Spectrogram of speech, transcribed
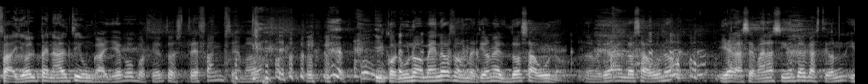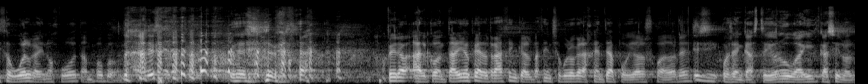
Falló el penalti un gallego, por cierto, Stefan se llamaba. Y con uno menos nos metieron el 2 a 1. Nos metieron el 2 a 1 y a la semana siguiente el Castellón hizo huelga y no jugó tampoco. Pero al contrario que el Racing, que el Racing seguro que la gente apoyó a los jugadores, sí. pues en Castellón hubo ahí casi los,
